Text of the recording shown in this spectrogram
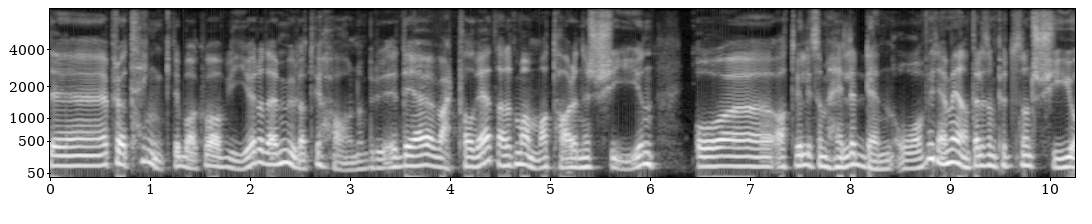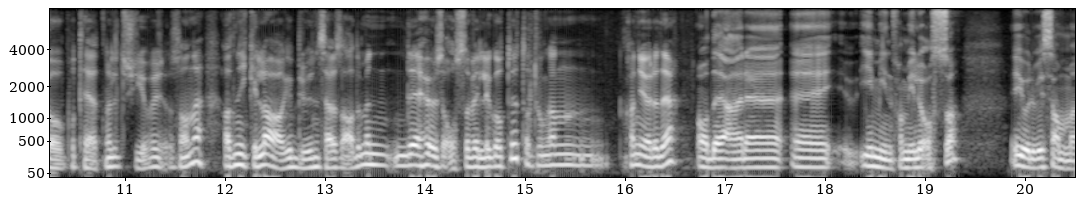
Det, jeg prøver å tenke tilbake på hva vi gjør, og det er mulig at vi har noe brun Det jeg i hvert fall vet, er at mamma tar denne skyen, og at vi liksom heller den over. Jeg mener at jeg liksom putter sånn sky over poteten og litt sky over sånn. At hun ikke lager brun saus av det, men det høres også veldig godt ut at hun kan, kan gjøre det. Og det er eh, i min familie også. Gjorde vi samme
